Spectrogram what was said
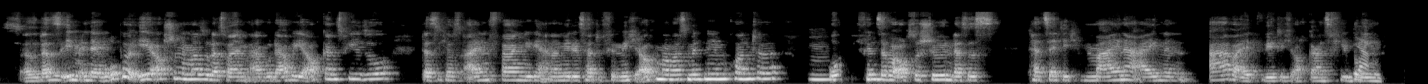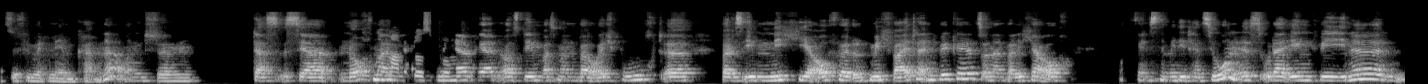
ist Also das ist eben in der Gruppe eh auch schon immer so, das war in Abu Dhabi ja auch ganz viel so, dass ich aus allen Fragen, die die anderen Mädels hatte, für mich auch immer was mitnehmen konnte. Mhm. Und ich finde es aber auch so schön, dass es tatsächlich meiner eigenen Arbeit wirklich auch ganz viel bringt, ja. dass ich viel mitnehmen kann. Ne? Und ähm, das ist ja nochmal mehr Wert aus dem, was man bei euch bucht, äh, weil es eben nicht hier aufhört und mich weiterentwickelt, sondern weil ich ja auch wenn es eine Meditation ist oder irgendwie ne,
